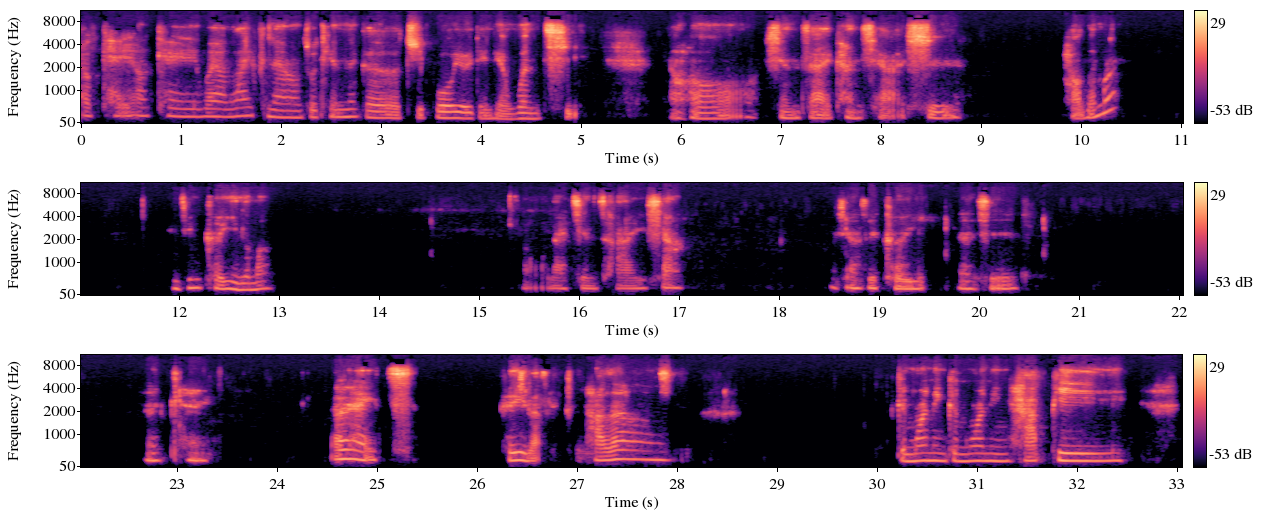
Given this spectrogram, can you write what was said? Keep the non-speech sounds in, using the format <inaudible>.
OK OK, we are live now. 昨天那个直播有一点点问题，然后现在看起来是好了吗？已经可以了吗？我来检查一下，好像是可以，但是 OK, All right，可以了，好了。Good morning, good morning, happy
